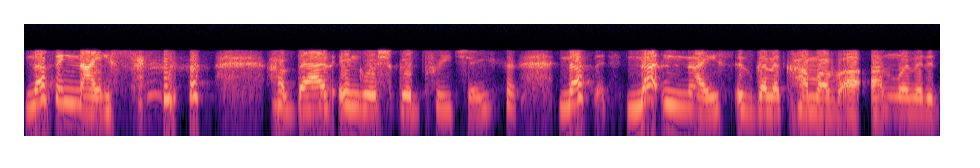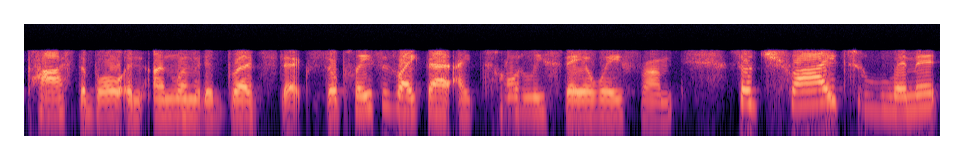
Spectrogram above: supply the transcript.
nothing nice. A bad English, good preaching. nothing nothing nice is going to come of a unlimited pasta bowl and unlimited breadsticks. So places like that I totally stay away from. So try to limit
